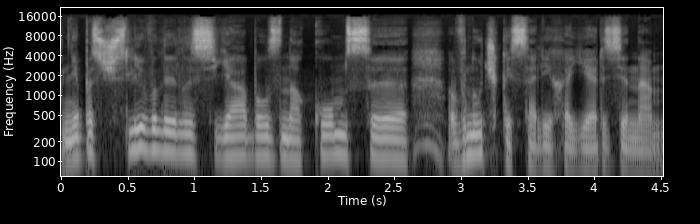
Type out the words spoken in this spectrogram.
Мне посчастливилось, я был знаком с внучкой Салиха Ерзина.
